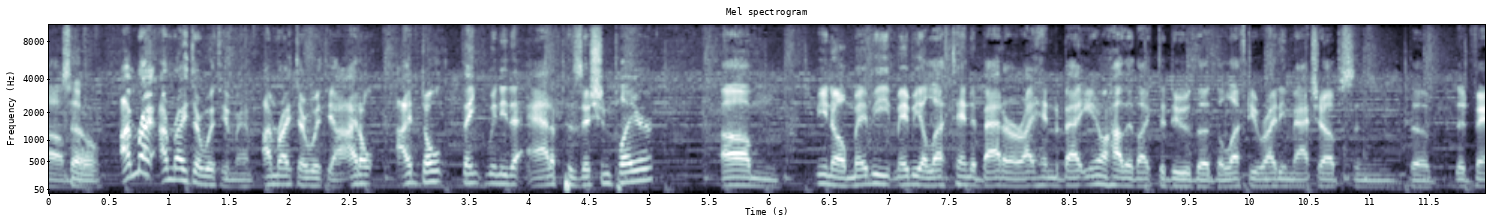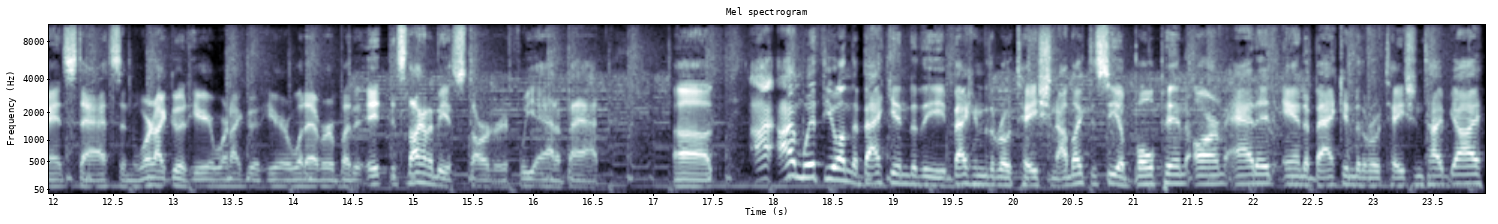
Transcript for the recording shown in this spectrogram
Um, So I'm right. I'm right there with you, man. I'm right there with you. I don't. I don't think we need to add a position player. Um, you know, maybe maybe a left-handed batter or a right-handed bat. You know how they like to do the the lefty-righty matchups and the, the advanced stats. And we're not good here. We're not good here. Whatever. But it, it's not going to be a starter if we add a bat. Uh, I, I'm with you on the back end of the back end of the rotation. I'd like to see a bullpen arm added and a back end of the rotation type guy.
